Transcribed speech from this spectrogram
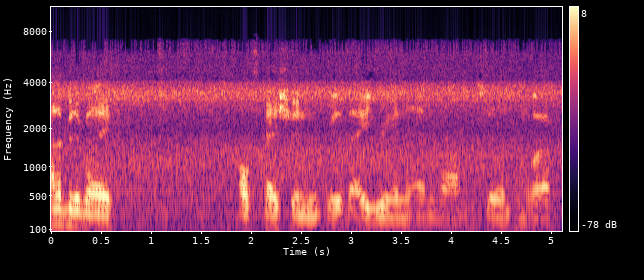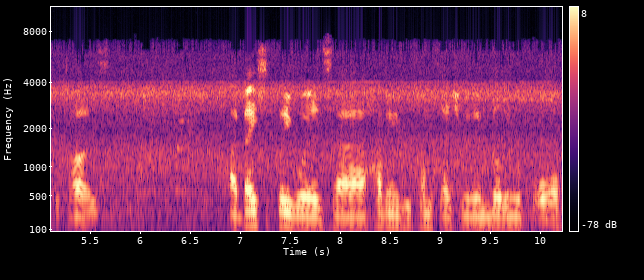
had a bit of a altercation with Adrian and um, Dylan from work because I basically was uh, having a good conversation with him, building rapport.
